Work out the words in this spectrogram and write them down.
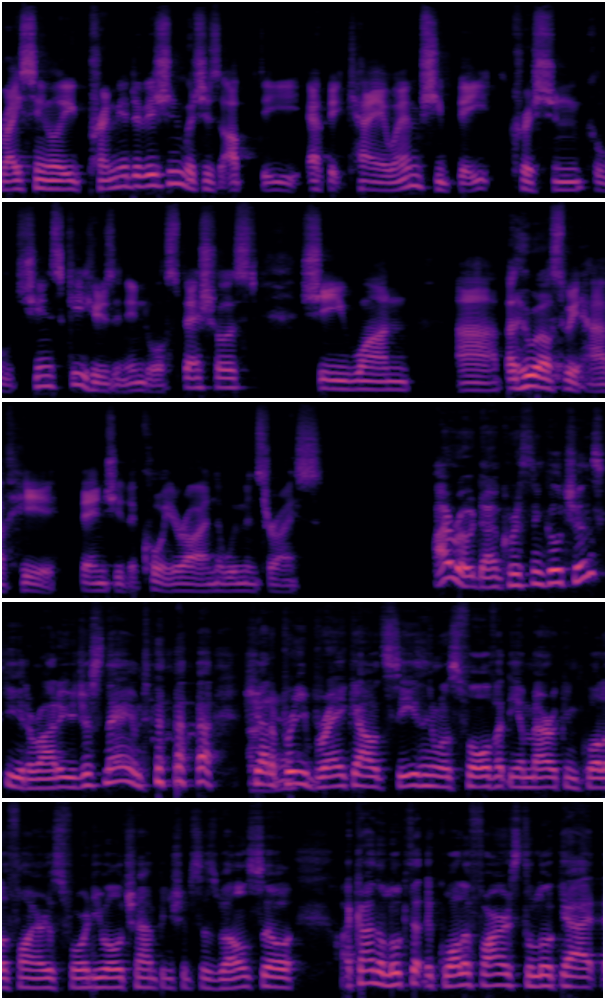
Racing League Premier Division, which is up the Epic KOM. She beat Kristen Kulczynski, who's an indoor specialist. She won. Uh, but who else do we have here, Benji, that caught your eye in the women's race? I wrote down Kristen Kulczynski, the rider you just named. she oh, had a pretty breakout season, was fourth at the American qualifiers for the World Championships as well. So I kind of looked at the qualifiers to look at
